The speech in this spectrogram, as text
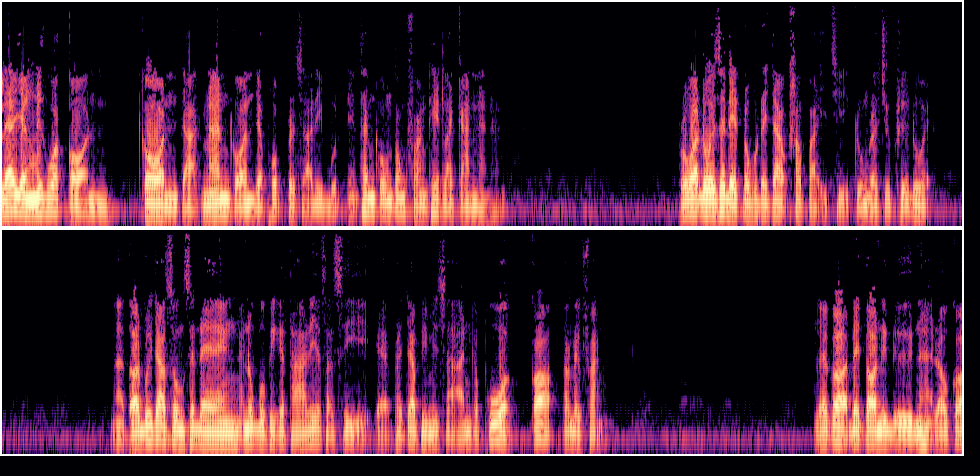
แล้วยังนึกว่าก่อนก่อนจากนั้นก่อนจะพบพระสารีบุตรเนี่ยท่านคงต้องฟังเทศหลายกันนะนะ เพราะว่าโดยเสด็จพระพุทธเจ้าเข้าไปที่กรุงราชคฤห์ด้วยตอนพระเจ้าทรงแสดงอนุบุพิกถาเรียสัตสีแก่พระเจ้าพิมิสารกับพวกก็ต้องได้ฟัง แล้วก็ในตอนอื่นๆนะฮะเราก็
